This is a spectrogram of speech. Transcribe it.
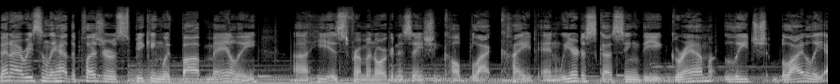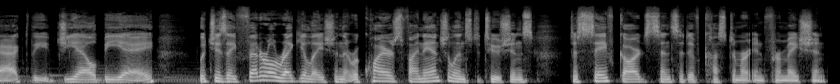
Ben, I recently had the pleasure of speaking with Bob Maley. Uh, he is from an organization called Black Kite, and we are discussing the Gramm Leach Bliley Act, the GLBA, which is a federal regulation that requires financial institutions to safeguard sensitive customer information.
